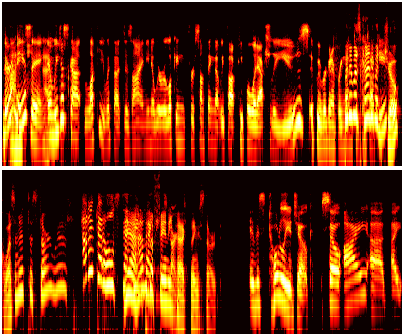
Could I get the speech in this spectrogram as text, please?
They're amazing. And we just got lucky with that design. You know, we were looking for something that we thought people would actually use if we were going to bring But it was to kind of a joke, wasn't it, to start with? How did that whole set yeah, how did the fanny start? pack thing start? It was totally a joke. So I, uh, I,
